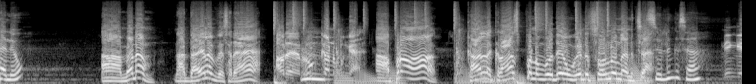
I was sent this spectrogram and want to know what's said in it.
ஹலோ மேடம் நான் தயலம் பேசுறேன். அவரை ரூம் அனுப்புங்க. அப்புறம் காலைல கிராஸ் பண்ணும்போதே உங்ககிட்ட சொல்லணும்னு நினைச்சேன். சொல்லுங்க சார் நீங்க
